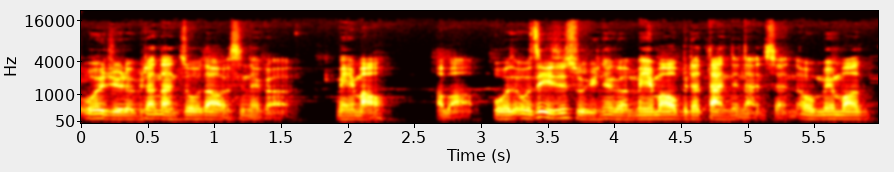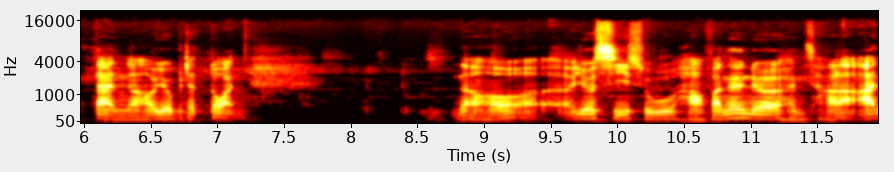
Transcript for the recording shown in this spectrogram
我也觉得比较难做到的是那个眉毛。好不好？我我自己是属于那个眉毛比较淡的男生，我眉毛淡，然后又比较短，然后又稀疏，好，反正就很差啦。啊。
